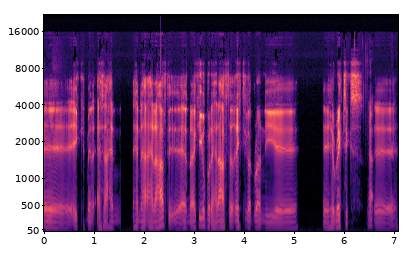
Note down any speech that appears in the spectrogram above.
øh, ikke, men altså han, han, har, han har haft, altså, når jeg kigger på det, han har haft et rigtig godt run i øh, øh, Heretics. Ja. Øh,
